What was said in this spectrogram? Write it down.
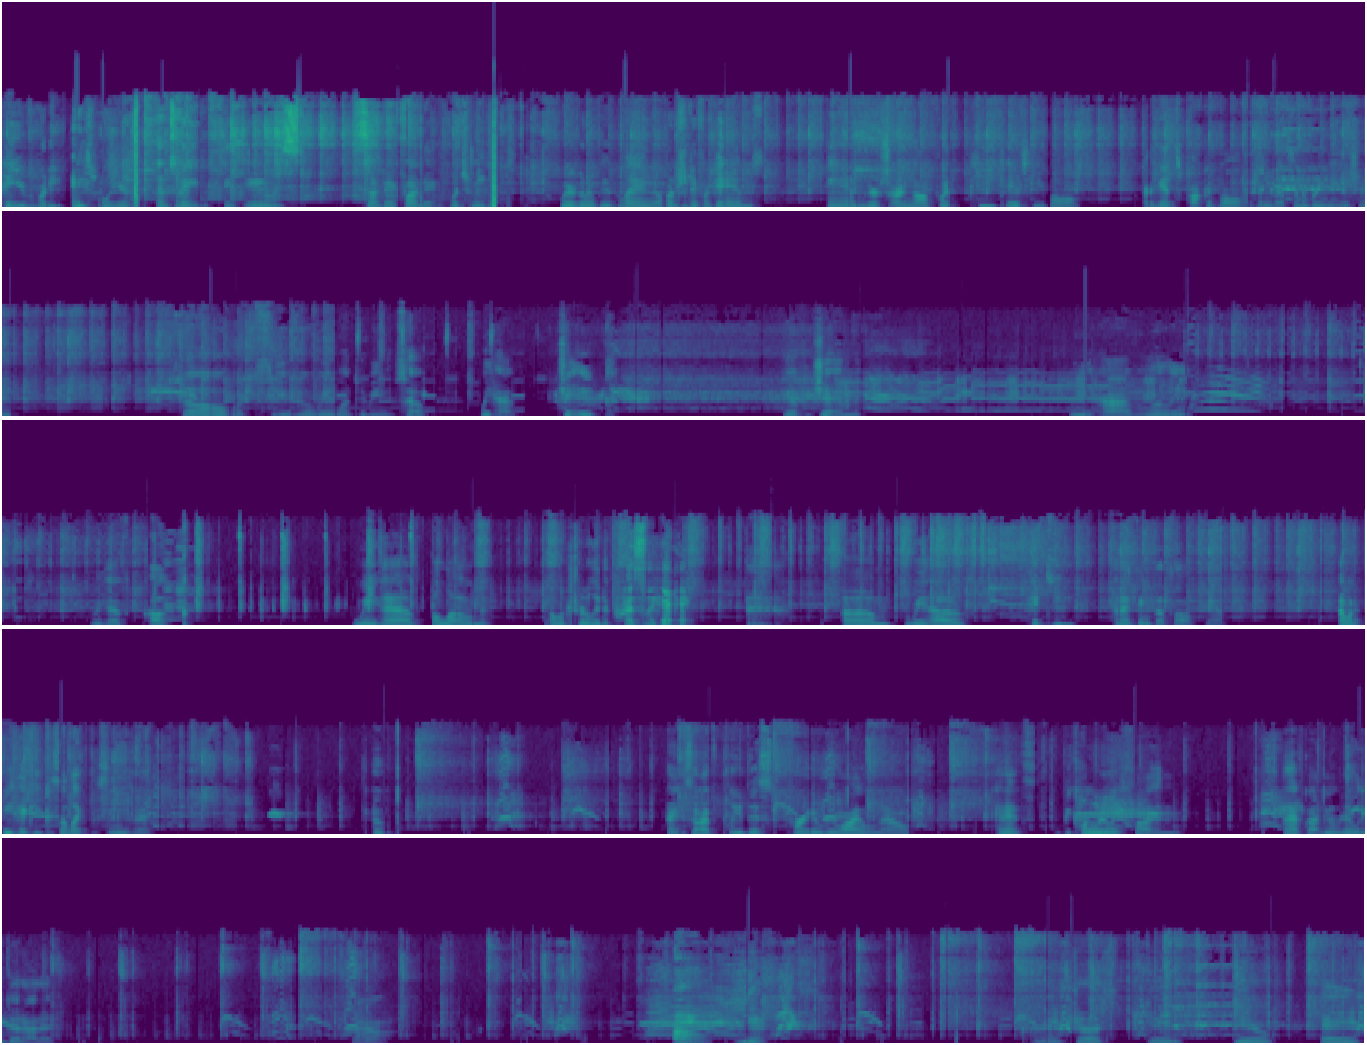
Hey everybody, Ace boy here, and today it is Sunday Fun Day, which means we're going to be playing a bunch of different games, and we are starting off with PKT Ball. I think it's Pocket Ball, I think that's an abbreviation. So, let's see who we want to be. So, we have Jake, we have Jen, we have Lily, we have Puck, we have Alone. That looks really depressing. um, we have Hickey, and I think that's all. Yeah, I want to be Hickey because I like this music. Ooh. Alright, so I've played this for a while now, and it's become really fun. And I've gotten really good at it. So. Oh, yes. I just gave you a.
